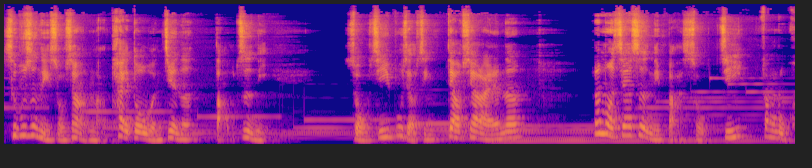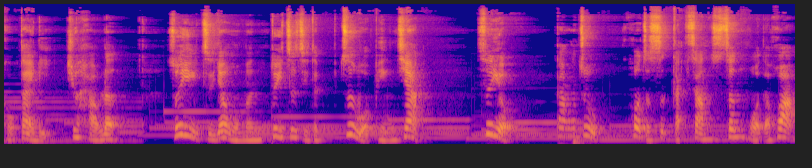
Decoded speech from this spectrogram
是不是你手上拿太多文件呢，导致你手机不小心掉下来了呢？那么下次你把手机放入口袋里就好了。所以，只要我们对自己的自我评价是有帮助。或者是改善生活的话，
